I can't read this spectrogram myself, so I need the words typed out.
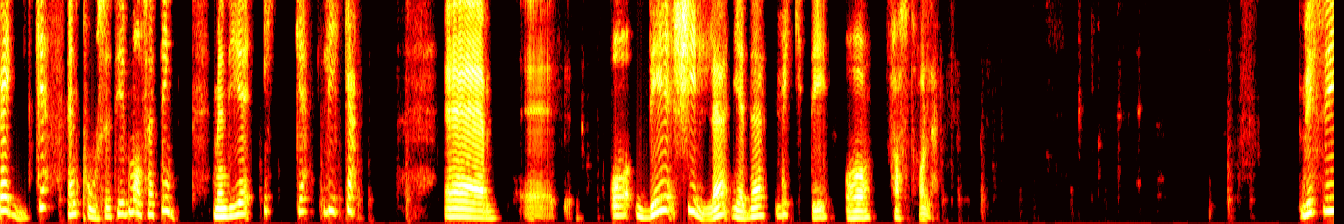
begge en positiv målsetting men de er ikke like. Eh, eh, og det skillet er det viktig å fastholde. Hvis vi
